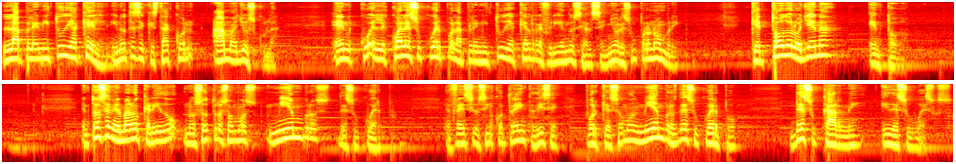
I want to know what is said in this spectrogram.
la plenitud de aquel, y nótese que está con A mayúscula, en el cual es su cuerpo la plenitud de aquel refiriéndose al Señor, es un pronombre, que todo lo llena en todo. Entonces, mi hermano querido, nosotros somos miembros de su cuerpo. Efesios 5:30 dice, porque somos miembros de su cuerpo, de su carne y de sus huesos.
